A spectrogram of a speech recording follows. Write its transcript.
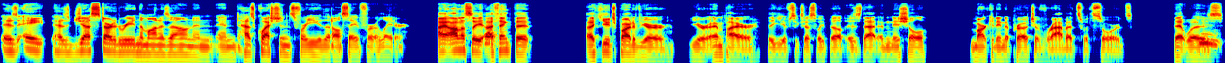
is eight, has just started reading them on his own, and and has questions for you that I'll save for later. I honestly, I Oh. think that a huge part of your your empire that you've successfully built is that initial marketing approach of rabbits with swords. That was mm.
